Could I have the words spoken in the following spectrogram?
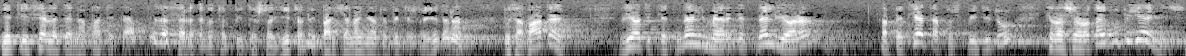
Γιατί θέλετε να πάτε κάπου δεν θέλετε να το πείτε στο γείτονα υπάρχει ανάγκη να το πείτε στο γείτονα που θα πάτε διότι και την άλλη μέρα και την άλλη ώρα θα πετιέται από το σπίτι του και θα σε ρωτάει που πηγαίνεις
